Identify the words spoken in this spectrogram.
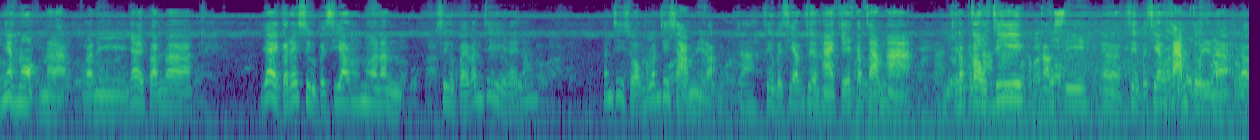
เมียงนอกน่ะบัดนี้ยายฝันว่า ยายก็ได้ซื้อไปเสี่ยงเมื่อนั้นซื้อไปวันที่อะไรเนาะวันที่สองหรือวันที่สามนี่ล่ะจ้ะซื้อไปเสี่ยงซื้อหาเจ็ดกับสามหา กับเก่าซี กับเก่าซีเออซื้อไปเสี่ยงสามตัวนี่ล่ะแล้ว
